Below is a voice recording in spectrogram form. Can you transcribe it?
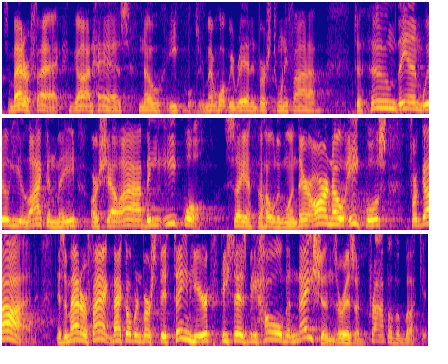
As a matter of fact, God has no equals. Remember what we read in verse 25? To whom then will you liken me, or shall I be equal? saith the Holy One. There are no equals for God. As a matter of fact, back over in verse 15 here, he says, Behold, the nations are as a drop of a bucket,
